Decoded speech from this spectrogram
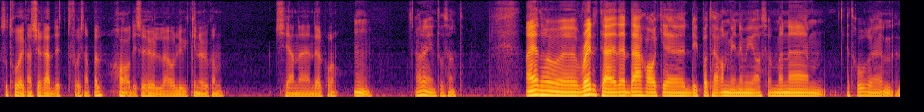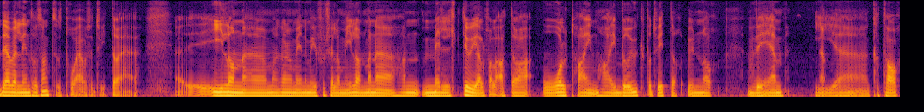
så tror jeg kanskje Reddit for eksempel har Mm. disse hullene og lukene du kan tjene en del på. Mm. Ja, det er interessant. Nei, jeg tror uh, Reddit det, Der har ikke dyppa tærne mine mye, altså. Men eh, jeg tror det er veldig interessant. Så tror jeg også Twitter er Elon Man kan jo mene mye forskjellig om Elon, men han meldte jo iallfall at det var all time high bruk på Twitter under VM i eh, Qatar.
